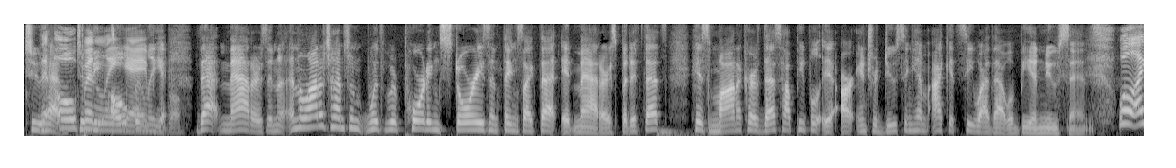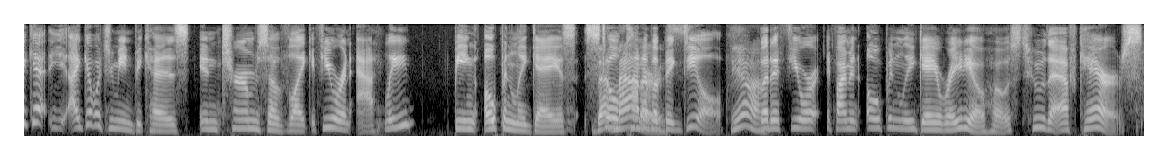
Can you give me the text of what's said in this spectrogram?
to The have to openly be openly gay, people. that matters. And and a lot of times when, with reporting stories and things like that, it matters. But if that's his moniker, if that's how people are introducing him, I could see why that would be a nuisance. Well, I get I get what you mean because in terms of like if you were an athlete, being openly gay is still kind of a big deal. Yeah. But if you're if I'm an openly gay radio host, who the f cares?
